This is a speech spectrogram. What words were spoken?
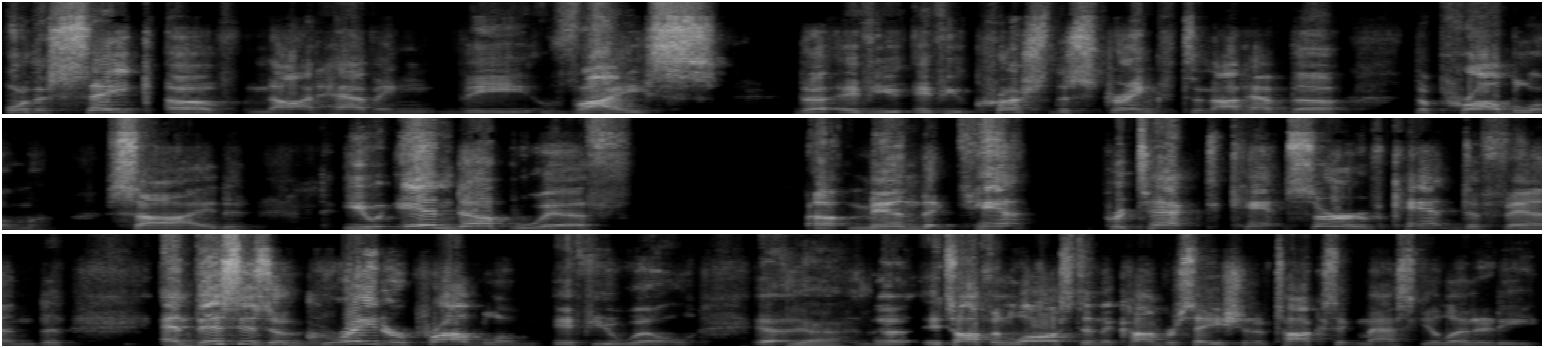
for the sake of not having the vice, the if you if you crush the strength to not have the the problem side, you end up with uh, men that can't protect, can't serve, can't defend. And this is a greater problem, if you will. Uh, yeah. The, it's often lost in the conversation of toxic masculinity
